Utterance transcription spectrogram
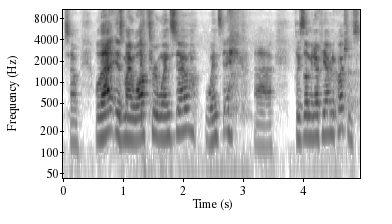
So, well, that is my walkthrough Wednesday. Wednesday. Uh, please let me know if you have any questions.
